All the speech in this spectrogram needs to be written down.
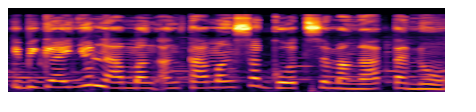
ibigay nyo lamang ang tamang sagot sa mga tanong.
